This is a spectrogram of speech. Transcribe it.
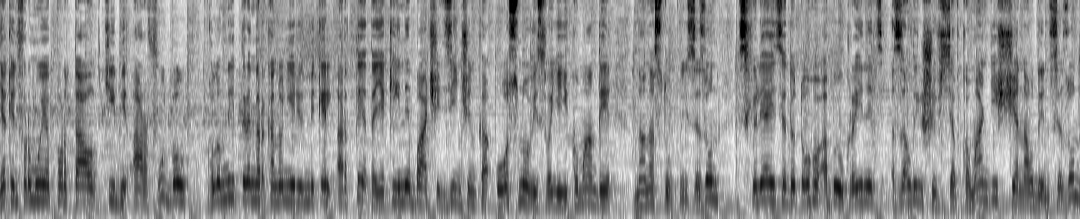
Як інформує портал TBR Football, головний тренер канонірів Мікель Артета, який не бачить Зінченка у основі своєї команди на наступний сезон, схиляється до того, аби українець залишився в команді ще на один сезон.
